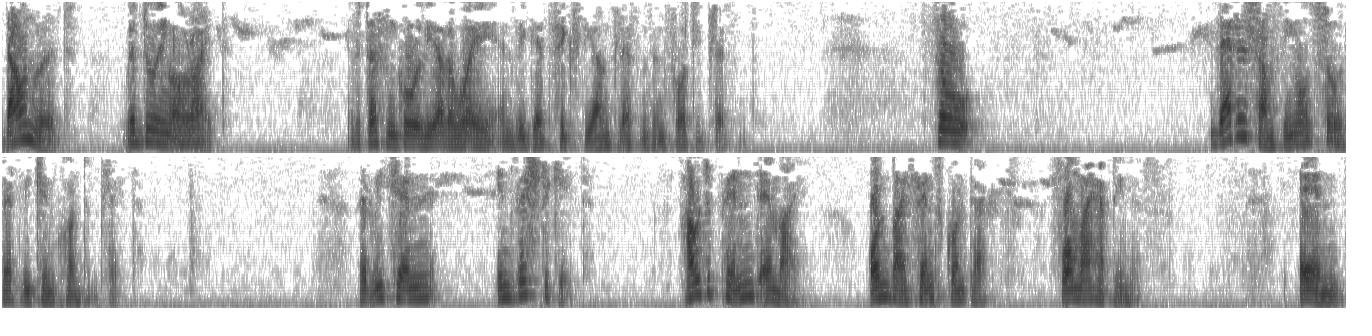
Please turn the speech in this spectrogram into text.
downward, we're doing all right. If it doesn't go the other way and we get 60 unpleasant and 40 pleasant. So that is something also that we can contemplate, that we can investigate. How dependent am I on my sense contacts for my happiness? And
